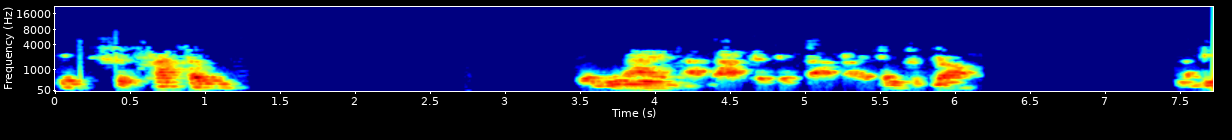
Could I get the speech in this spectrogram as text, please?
nhưng sự phát tâm và những ai đã đạt được được tạo tại trong thức đó. Là đi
